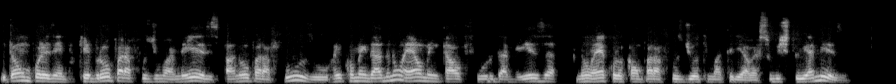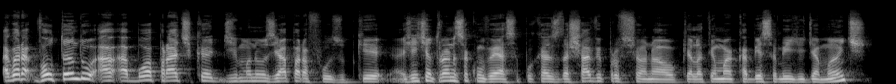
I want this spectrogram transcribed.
Então, por exemplo, quebrou o parafuso de uma mesa, espanou o parafuso, o recomendado não é aumentar o furo da mesa, não é colocar um parafuso de outro material, é substituir a mesa. Agora, voltando à, à, boa prática de manusear parafuso, porque a gente entrou nessa conversa por causa da chave profissional, que ela tem uma cabeça meio de diamante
